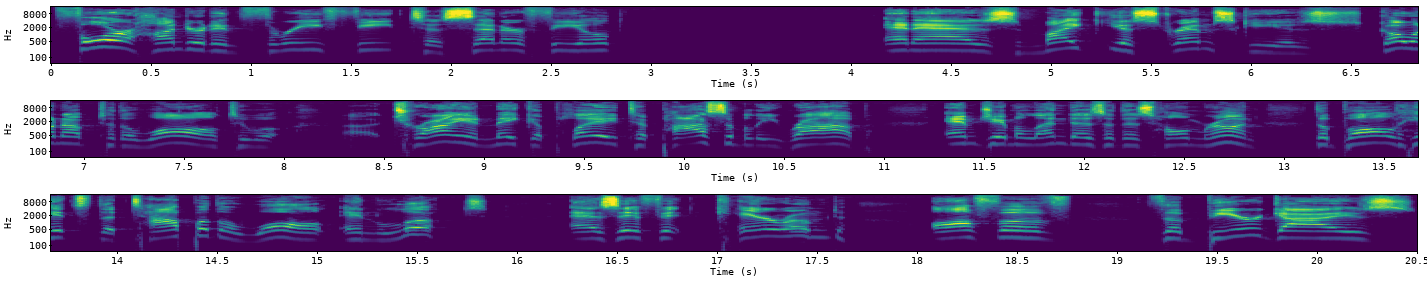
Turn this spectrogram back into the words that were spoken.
403 feet to center field And as Mike Yastrzemski is going up to the wall to uh, try and make a play to possibly rob MJ Melendez of this home run, the ball hits the top of the wall and looked as if it caromed off of the beer guy's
